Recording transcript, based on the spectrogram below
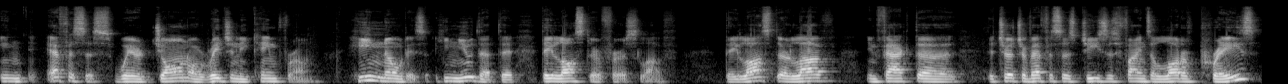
in Ephesus, where John originally came from, he noticed, he knew that the, they lost their first love. They lost their love. In fact, uh, the church of Ephesus, Jesus finds a lot of praise,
